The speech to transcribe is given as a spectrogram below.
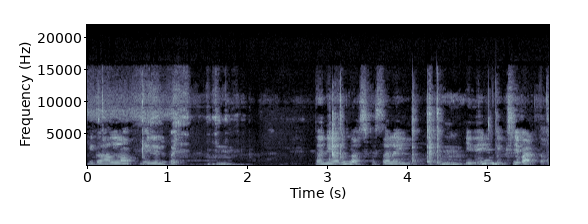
ఇక అల్లం వెల్లుల్లిపాయ. ధనియాలు గసగసాలు అయ్యి. ఇవి మిక్సీ పడతాం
